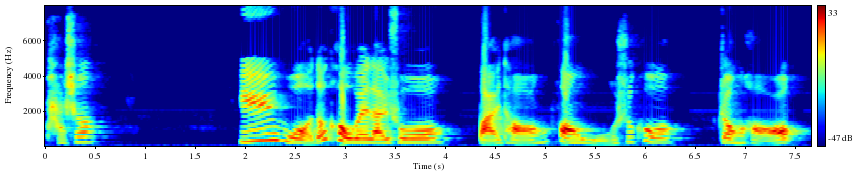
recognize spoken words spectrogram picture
他说：“以我的口味来说，白糖放五十克正好，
